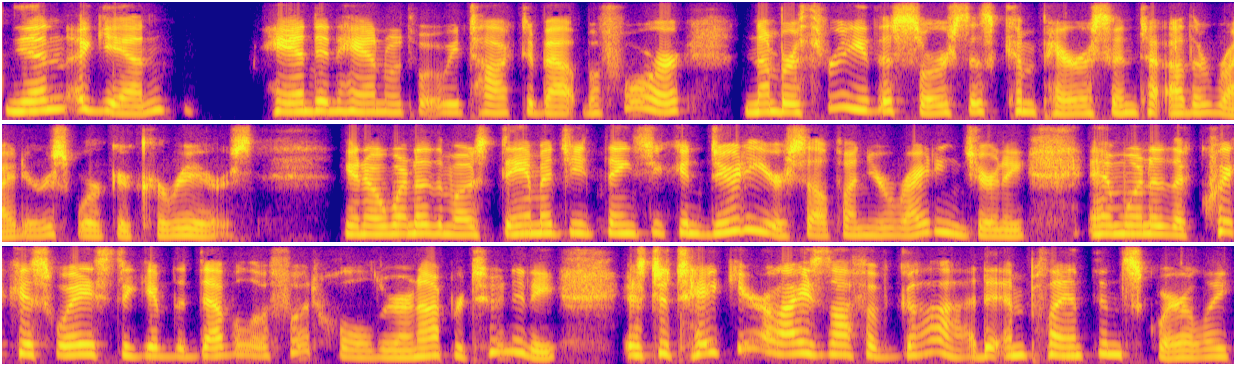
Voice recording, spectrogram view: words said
Then again, hand in hand with what we talked about before. Number three, the source is comparison to other writers' work or careers. You know, one of the most damaging things you can do to yourself on your writing journey, and one of the quickest ways to give the devil a foothold or an opportunity, is to take your eyes off of God and plant them squarely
